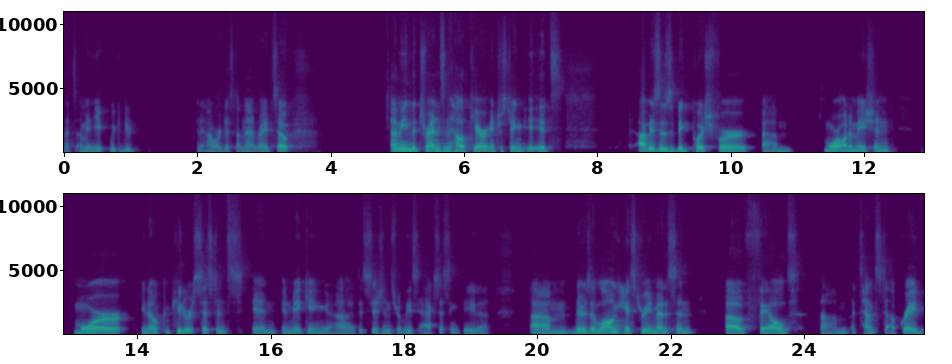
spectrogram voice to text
that's I mean, you, we could do an hour just on that, right? So I mean, the trends in healthcare are interesting. It's obviously there's a big push for um, more automation, more you know computer assistance in in making uh, decisions or at least accessing data. Um, there's a long history in medicine of failed um, attempts to upgrade,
